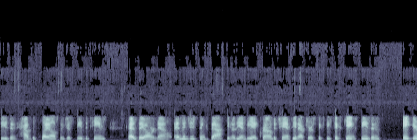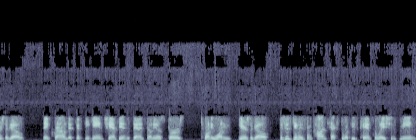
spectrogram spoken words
season, have the playoffs, and just feed the teams as they are now? And then just think back. You know, the NBA crowned a champion after a 66 game season eight years ago. They crowned a 50 game champion, the San Antonio Spurs, 21 years ago. So just giving some context to what these cancellations mean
